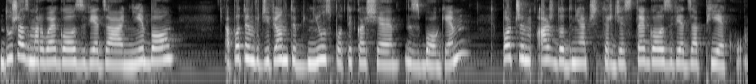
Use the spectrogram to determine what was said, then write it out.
dusza zmarłego zwiedza niebo, a potem w dziewiątym dniu spotyka się z Bogiem, po czym aż do dnia 40 zwiedza piekło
